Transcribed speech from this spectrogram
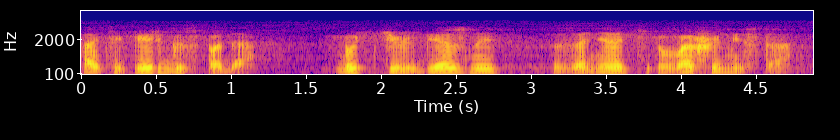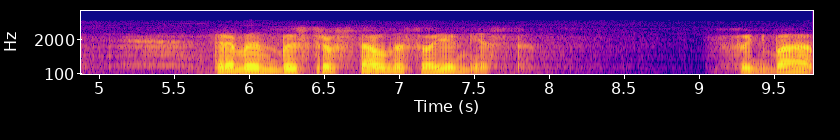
А теперь, господа, будьте любезны занять ваши места». Тремен быстро встал на свое место. Судьба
